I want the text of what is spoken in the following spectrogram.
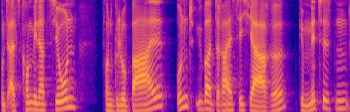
und als Kombination von global und über 30 Jahre gemittelten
